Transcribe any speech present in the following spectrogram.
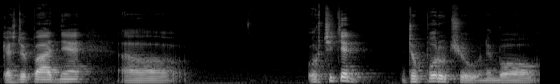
Každopádně uh, určitě doporučuji, nebo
